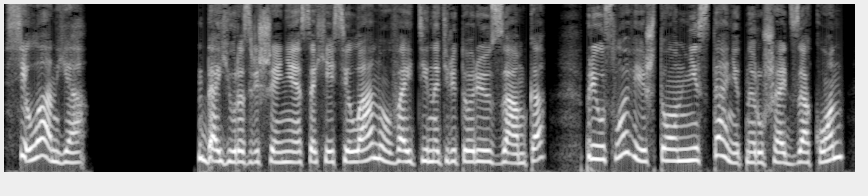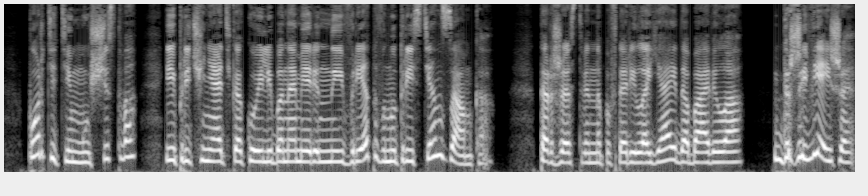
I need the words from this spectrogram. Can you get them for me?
«Силан я!» Даю разрешение Сахе Силану войти на территорию замка при условии, что он не станет нарушать закон, портить имущество и причинять какой-либо намеренный вред внутри стен замка. Торжественно повторила я и добавила «Да живей же!»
